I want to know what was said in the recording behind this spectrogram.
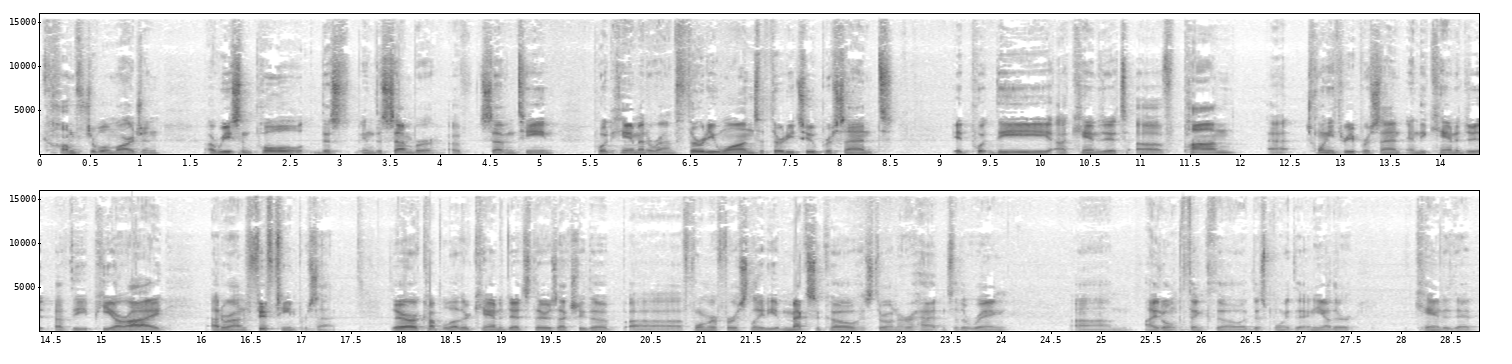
comfortable margin. A recent poll this in December of 17 put him at around 31 to 32 percent. It put the uh, candidate of PAN at 23% and the candidate of the PRI at around 15%. There are a couple other candidates. There's actually the uh, former First Lady of Mexico has thrown her hat into the ring. Um, I don't think, though, at this point that any other candidate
